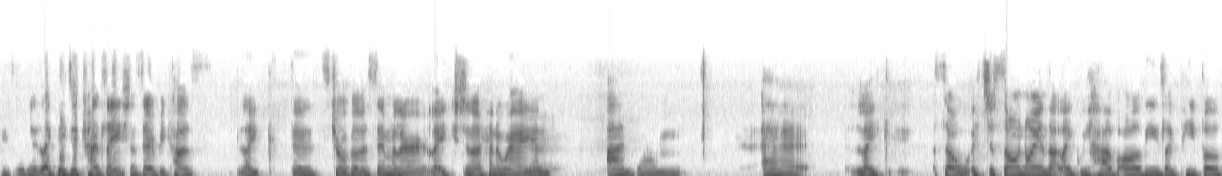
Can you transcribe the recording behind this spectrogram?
they did it, like they did translations there because like the struggle is similar, like in that kind of way, Yeah. and and um, uh, like so it's just so annoying that like we have all these like people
